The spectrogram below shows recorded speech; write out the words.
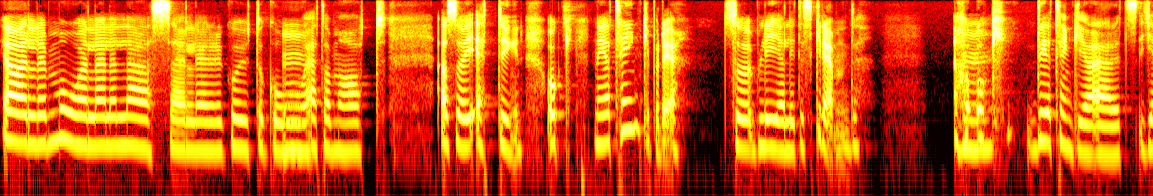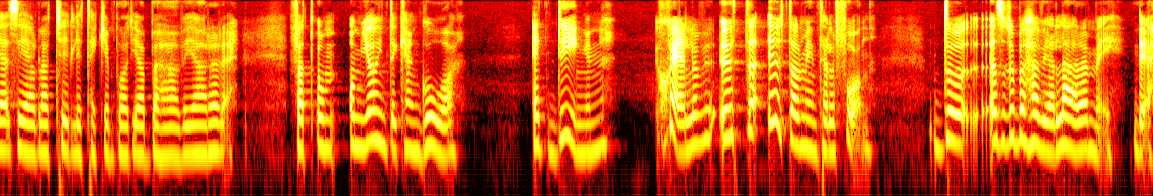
ja, eller måla eller läsa eller gå ut och gå Mm. äta mat. Alltså i ett dygn. Och när jag tänker på det så blir jag lite skrämd. Mm. Och det tänker jag är ett så jävla tydligt tecken på att jag behöver göra det. För att om, om jag inte kan gå ett dygn själv utan, utan min telefon då, alltså då behöver jag lära mig det,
